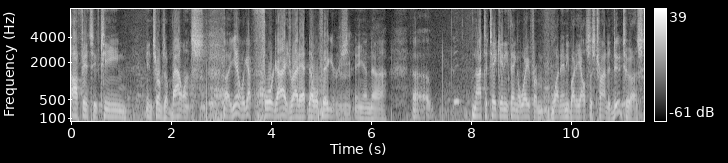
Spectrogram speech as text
offensive team in terms of balance. Uh, you know, we got four guys right at double figures, and uh, uh, not to take anything away from what anybody else is trying to do to us,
